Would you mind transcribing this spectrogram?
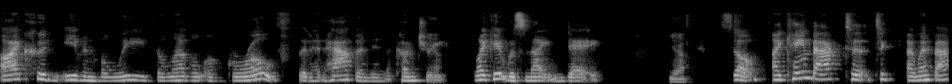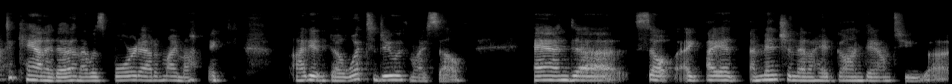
I couldn't even believe the level of growth that had happened in the country. Like it was night and day. Yeah. So I came back to, to I went back to Canada and I was bored out of my mind. I didn't know what to do with myself. And uh, so I, I had I mentioned that I had gone down to uh,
